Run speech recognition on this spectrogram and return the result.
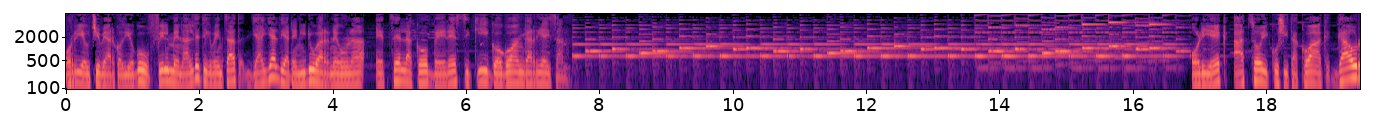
Horri eutxi beharko diogu filmen aldetik behintzat jaialdiaren hirugarren eguna etzelako bereziki gogoan garria izan. Horiek atzo ikusitakoak gaur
